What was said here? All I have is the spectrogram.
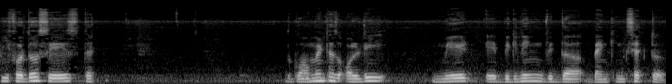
he further says that the government has already made a beginning with the banking sector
